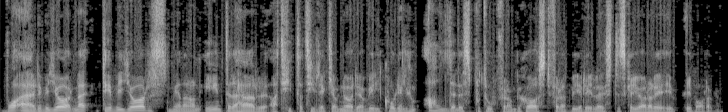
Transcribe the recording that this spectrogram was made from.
vad är det vi gör? Nej, det vi gör, menar han, är inte det här att hitta tillräckliga och nödiga villkor. Det är liksom alldeles på tok för ambitiöst för att vi realistiskt ska göra det i, i vardagen.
